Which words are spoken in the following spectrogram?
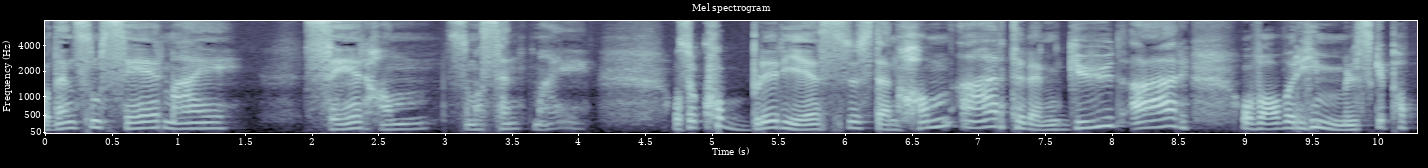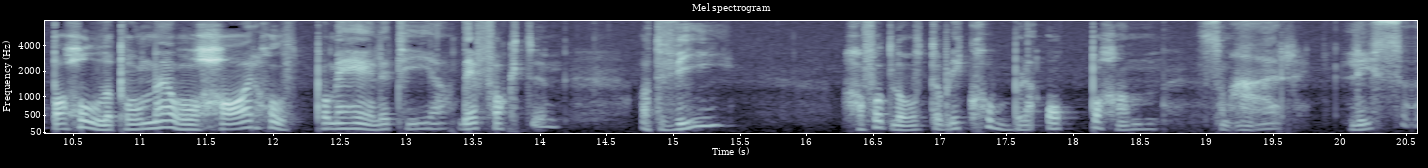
Og den som ser meg, ser Han som har sendt meg. Og så kobler Jesus den han er, til hvem Gud er, og hva vår himmelske pappa holder på med og har holdt på med hele tida. Det faktum at vi har fått lov til å bli kobla opp på Han som er lyset.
